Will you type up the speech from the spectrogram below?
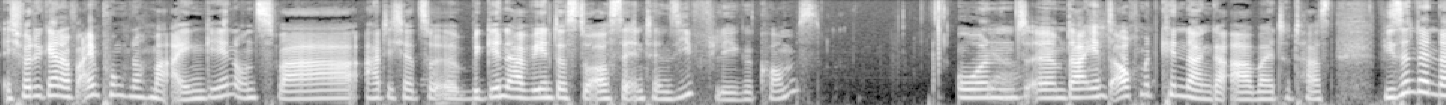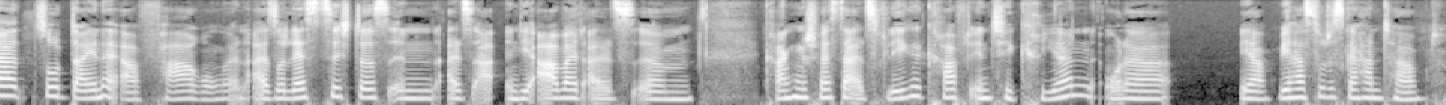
Ich würde gerne auf einen Punkt nochmal eingehen. Und zwar hatte ich ja zu äh, Beginn erwähnt, dass du aus der Intensivpflege kommst und ja. ähm, da eben auch mit Kindern gearbeitet hast. Wie sind denn da so deine Erfahrungen? Also lässt sich das in, als, in die Arbeit als ähm, Krankenschwester, als Pflegekraft integrieren? Oder ja, wie hast du das gehandhabt?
